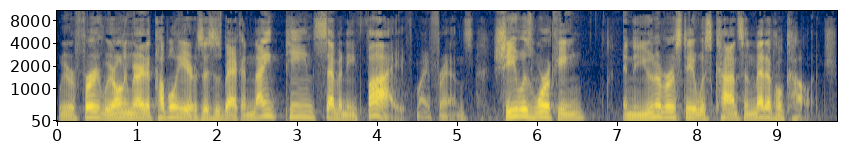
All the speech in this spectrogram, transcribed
we were, first, we were only married a couple of years, this is back in 1975, my friends, she was working in the University of Wisconsin Medical College.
